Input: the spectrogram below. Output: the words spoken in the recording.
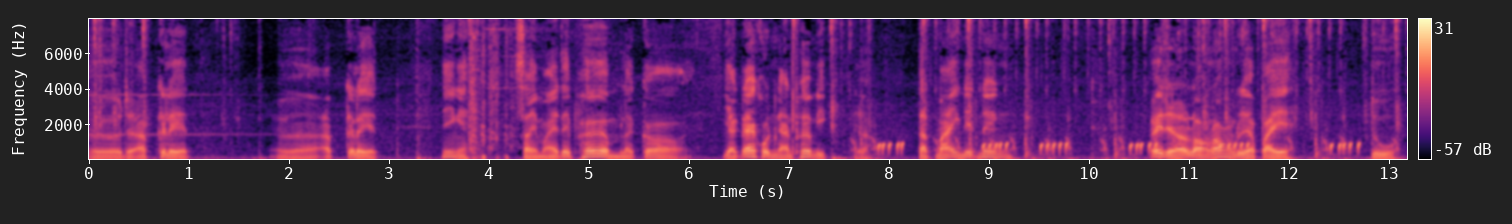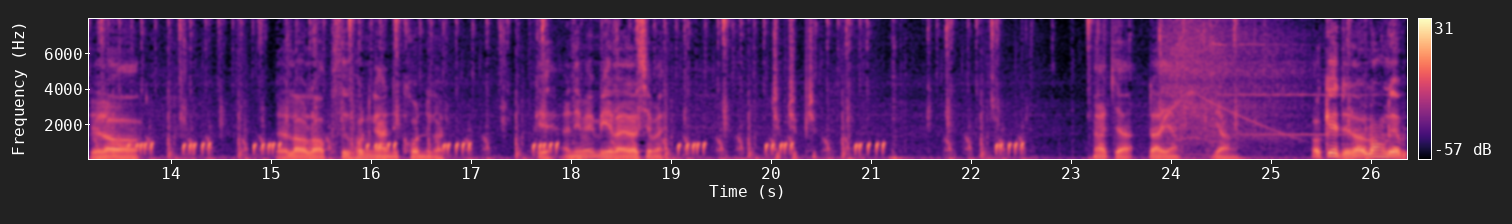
เออเดี๋ยวอัปเกรด เอออัปเกรด นี่ไง ใส่ไม้ได้เพิ่มแล้วก็อยากได้คนงานเพิ่มอีก เดี๋ยว ตัดไม้อีกนิดนึงเอ้ย เดี๋ยวเราลองล่องเรือไป ดู เดี๋ยวเรา ดี๋ยวเรารอซื้อคนงานอีกคนหนึ่งก่อนโอเคอันนี้ไม่มีอะไรแล้วใช่ไหมจุบจุบจุบน่าจะได้ยังยังโอเค เดี๋ยวเราล่องเรือไป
